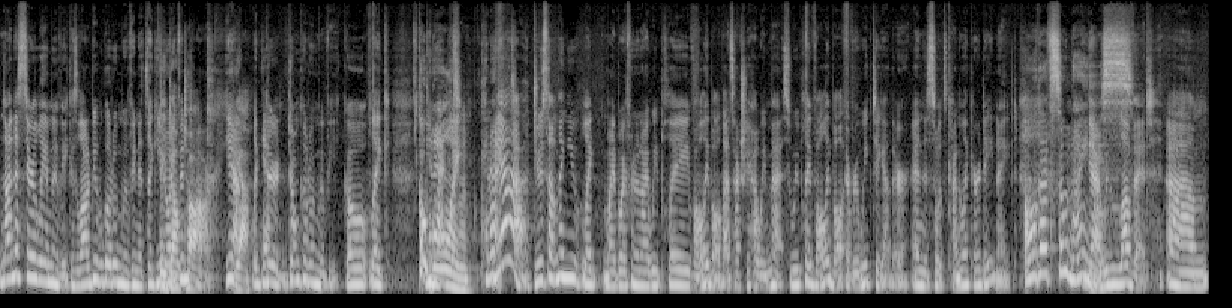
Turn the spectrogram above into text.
not necessarily a movie because a lot of people go to a movie and it's like you They don't, don't even talk. talk, Yeah, Yeah. like Yeah. they're don't go to a movie go like Go Connect. bowling. Connect. yeah, do something you like. My boyfriend and I, we play volleyball. That's actually how we met. So we play volleyball every week together, and so it's kind of like our date night. Oh, that's so nice. Yeah, we love it. Um,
